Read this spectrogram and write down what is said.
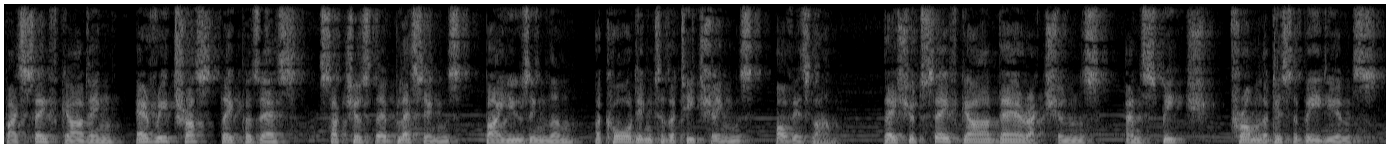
by safeguarding every trust they possess, such as their blessings, by using them according to the teachings of Islam. They should safeguard their actions and speech from the disobedience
